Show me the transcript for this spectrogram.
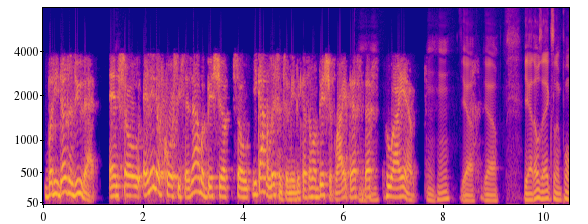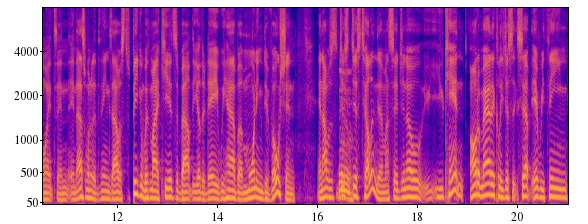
But He doesn't do that. And so, and then of course he says, "I'm a bishop, so you got to listen to me because I'm a bishop, right? That's mm-hmm. that's who I am." Mm-hmm. Yeah, yeah, yeah. Those are excellent points, and and that's one of the things I was speaking with my kids about the other day. We have a morning devotion, and I was just mm. just telling them. I said, you know, you can't automatically just accept everything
